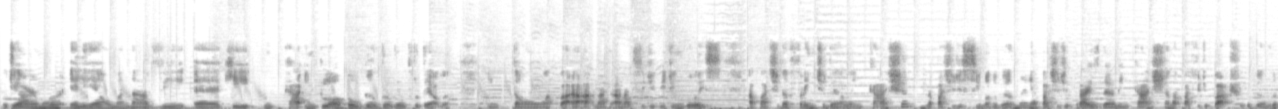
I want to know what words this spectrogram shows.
O de Armor ele é uma nave é, que engloba o Gundam dentro dela. Então a, a, a, nave se divide em dois. A parte da frente dela encaixa na parte de cima do Gundam e a parte de trás dela encaixa na parte de baixo do Gundam.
